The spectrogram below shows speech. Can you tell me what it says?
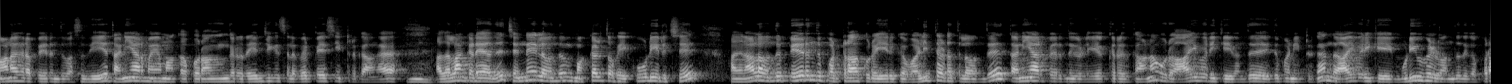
மாநகர பேருந்து வசதியே தனியார் மயமாக்க போறாங்கங்கிற ரேஞ்சுக்கு சில பேர் பேசிட்டு இருக்காங்க. அதெல்லாம் கிடையாது. சென்னையில வந்து மக்கள் தொகை கூடிருச்சு. அதனால வந்து பேருந்து பற்றாக்குறை இருக்க வழித்தடத்துல வந்து தனியார் பேருந்துகள் இயக்குறதுக்கான ஒரு ஆய்வறிக்கை வந்து இது பண்ணிட்டு இருக்கேன் அந்த ஆய்வறிக்கை முடிவுகள் வந்ததுக்கு அப்புறம்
